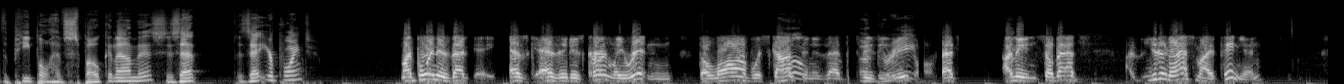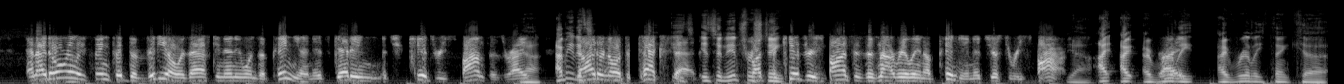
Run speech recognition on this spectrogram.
the people have spoken on this? Is that, is that your point? My point is that as as it is currently written, the law of Wisconsin is that this is illegal. That's I mean, so that's you didn't ask my opinion. And I don't really think that the video is asking anyone's opinion. It's getting the kids' responses, right? Yeah. I mean, I don't know what the text said. It's an but interesting. the kids' responses is not really an opinion. It's just a response. Yeah, I, I, I really, I really think uh,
